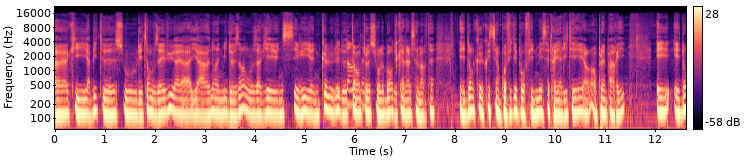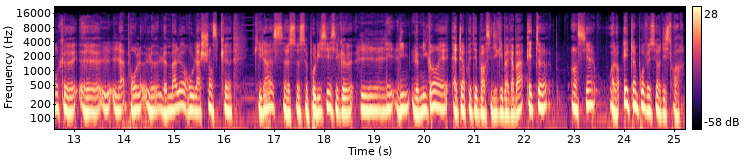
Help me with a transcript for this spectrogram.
euh, qui habite euh, sous les tentes. Vous avez vu, euh, il y a un an et demi, deux ans, vous aviez une série, une queue De de tentes. tentes sur le bord du canal Saint-Martin. Et donc, euh, Christian a profité pour filmer cette réalité en, en plein Paris. Et, et donc, euh, euh, là, pour le, le- malheur ou la chance que qu'il a, ce, ce- ce policier, c'est que les- les- le migrant est interprété par Sidiki Bakaba est un ancien ou alors est un professeur d'histoire.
